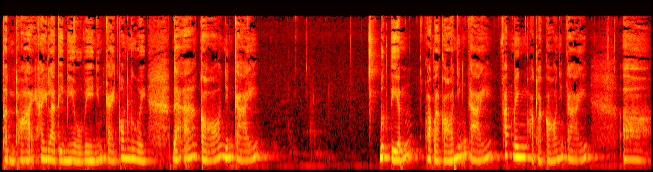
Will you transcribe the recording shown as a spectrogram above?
thần thoại hay là tìm hiểu về những cái con người đã có những cái bước tiến hoặc là có những cái phát minh hoặc là có những cái uh,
